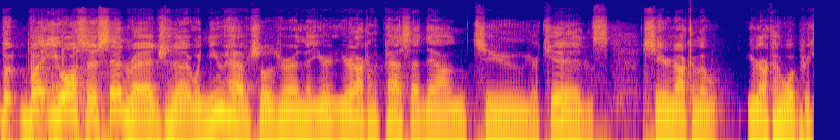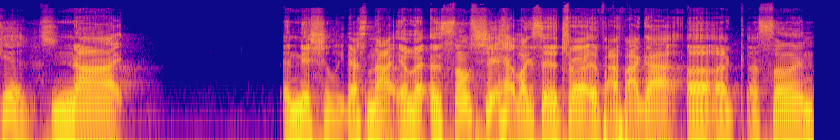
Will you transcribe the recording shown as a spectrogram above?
But but you also said, Reg, that when you have children, that you're you're not going to pass that down to your kids. So you're not going to you're not going to whoop your kids. Not initially. That's not uh, some shit. ha- Like I said. If if I got a, a, a son,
